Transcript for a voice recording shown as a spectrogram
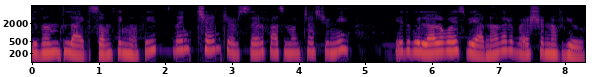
You don't like something of it, then change yourself as much as you need. It will always be another version of you.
